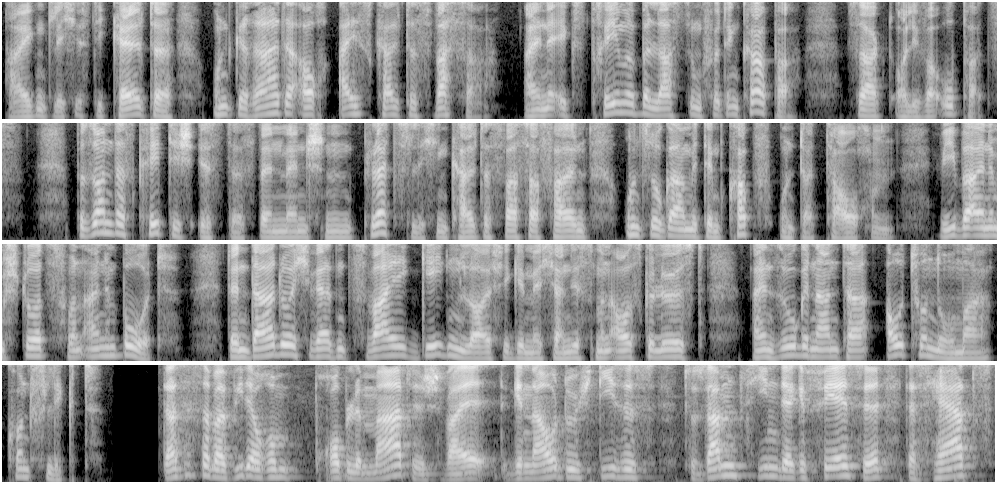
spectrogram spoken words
Eigentlich ist die Kälte und gerade auch eiskaltes Wasser eine extreme Belastung für den Körper, sagt Oliver Opatz. Besonders kritisch ist es, wenn Menschen plötzlich in kaltes Wasser fallen und sogar mit dem Kopf untertauchen, wie bei einem Sturz von einem Boot. Denn dadurch werden zwei gegenläufige Mechanismen ausgelöst, ein sogenannter autonomer Konflikt. Das ist aber wiederum problematisch, weil genau durch dieses Zusammenziehen der Gefäße das Herz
